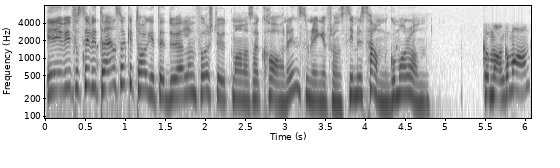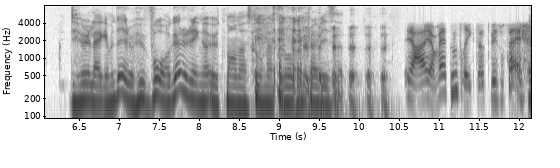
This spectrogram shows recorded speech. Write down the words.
Eh, Vi får se, vi tar en sak i taget. Duellen först utmanas av Karin som ringer från Simrishamn. God morgon. God morgon, god morgon. Hur är läget med dig då? Hur vågar du ringa och utmana stormästare Robert på det här viset? Ja, jag vet inte riktigt. Vi får se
